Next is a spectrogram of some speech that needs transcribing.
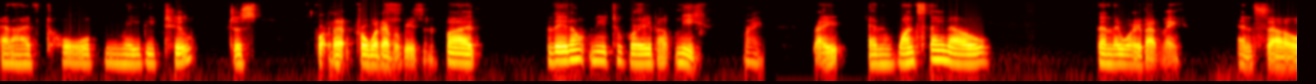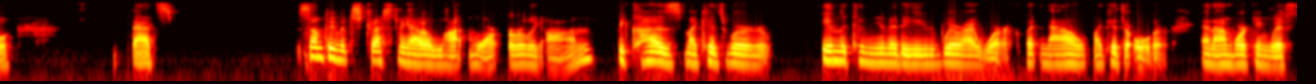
and I've told maybe two, just for uh, for whatever reason but they don't need to worry about me right right and once they know then they worry about me and so that's something that stressed me out a lot more early on because my kids were in the community where I work, but now my kids are older and I'm working with,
